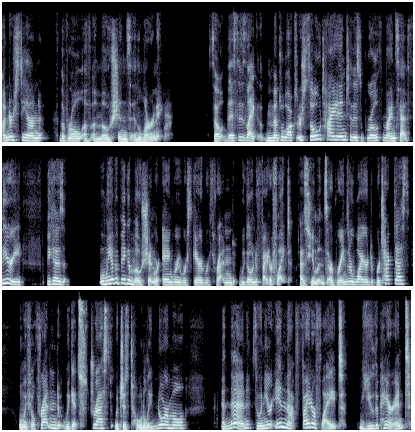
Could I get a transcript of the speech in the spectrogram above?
understand the role of emotions in learning. So, this is like mental blocks are so tied into this growth mindset theory because when we have a big emotion, we're angry, we're scared, we're threatened, we go into fight or flight as humans. Our brains are wired to protect us. When we feel threatened, we get stressed, which is totally normal. And then, so when you're in that fight or flight, you, the parent,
